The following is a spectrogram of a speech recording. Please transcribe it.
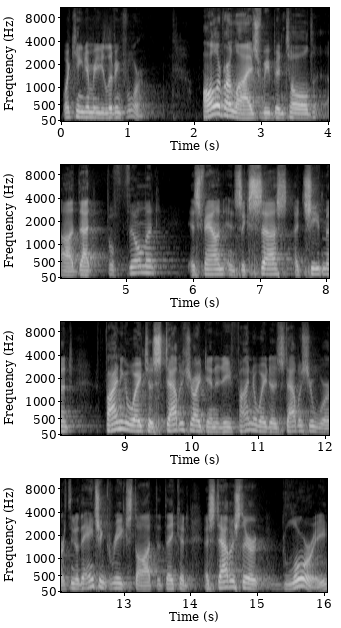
What kingdom are you living for? All of our lives, we've been told uh, that fulfillment is found in success, achievement, finding a way to establish your identity, finding a way to establish your worth. You know, the ancient Greeks thought that they could establish their glory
